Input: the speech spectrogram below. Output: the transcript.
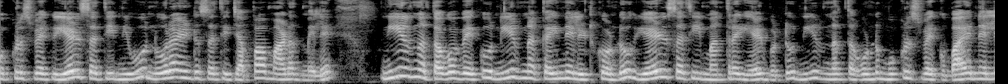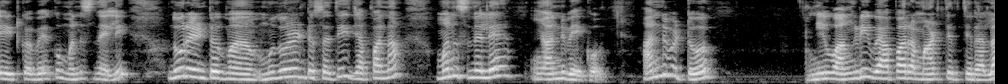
ಮುಕ್ಕಳಿಸ್ಬೇಕು. ಏಳು ಸತಿ ನೀವು ನೂರ ಎಂಟು ಸತಿ ಜಪ ಮಾಡಿದ್ಮೇಲೆ ನೀರನ್ನ ತಗೋಬೇಕು ನೀರನ್ನ ಕೈನಲ್ಲಿ ಇಟ್ಕೊಂಡು ಏಳು ಸತಿ ಮಂತ್ರ ಹೇಳ್ಬಿಟ್ಟು ನೀರನ್ನ ತಗೊಂಡು ಮುಕ್ಕಳಿಸ್ಬೇಕು ಬಾಯಿನಲ್ಲೇ ಇಟ್ಕೋಬೇಕು, ಮನಸ್ಸಿನಲ್ಲಿ ನೂರೆಂಟು ಮ, ನೂರೆಂಟು ಸತಿ ಜಪನ ಮನಸ್ಸಿನಲ್ಲೇ ಅನ್ನಬೇಕು. ಅಂದ್ಬಿಟ್ಟು ನೀವು ಅಂಗಡಿ ವ್ಯಾಪಾರ ಮಾಡ್ತಿರ್ತೀರಲ್ಲ,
